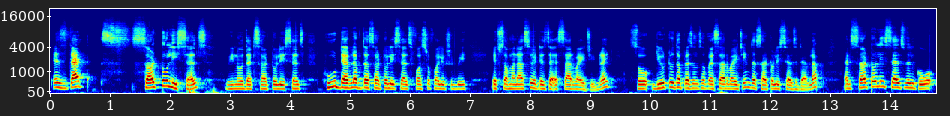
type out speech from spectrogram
is that Sertoli cells. We know that Sertoli cells. Who develop the Sertoli cells? First of all, you should be. If someone asks you, it is the SRY gene, right? So due to the presence of SRY gene, the Sertoli cells developed, and Sertoli cells will go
